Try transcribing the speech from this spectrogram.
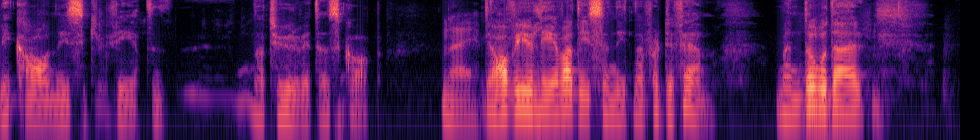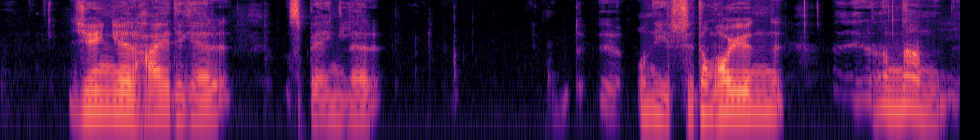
mekanisk veten, naturvetenskap. Nej. Det har vi ju levat i sedan 1945. Men då mm. där Jünger, Heidegger, Spengler och Nietzsche, de har ju en annan,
